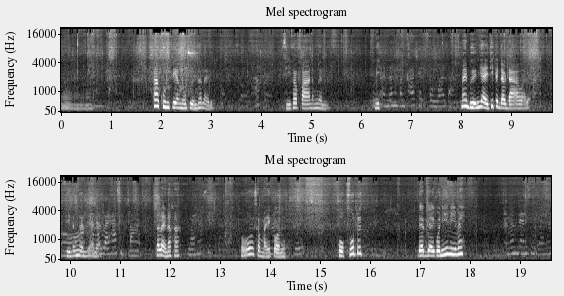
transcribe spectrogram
อ๋อผ้าคลุมเตียงหนูผืนเท่าไหร่ลูก สีฟ้าฟ้าๆน้ำเงิน มี อันนั้นเป็นผ้าเช็ดตัวจ้ะไม่ผืนใหญ่ที่เป็นดาวๆอะ สีน้ำเงินเนี่ยเนี่ยร้อยห้าสิบบาทเท่าไหร่นะคะ ร้อยห้าสิบโอ้ สมัยก่อนหกฟุตหรือแบบใหญ่กว่านี้มีไหม อันนั้นใหญ่สุดแล้วนะ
